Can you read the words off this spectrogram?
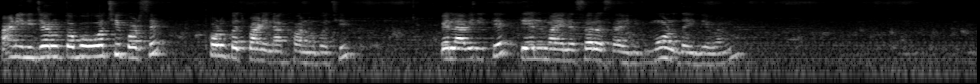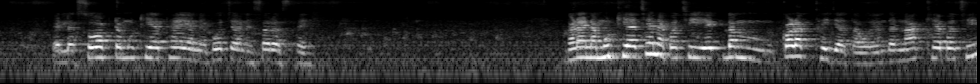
પાણીની જરૂર તો બહુ ઓછી પડશે, થોડુંક જ પાણી નાખવાનું પછી. પહેલાં આવી રીતે તેલમાં એને સરસ આવી રીતે મોણ દઈ દેવાનું. એટલે સોફ્ટ મુઠિયા થાય અને પોચાને સરસ થાય. ઘણાના મુઠિયા છે ને, પછી એકદમ કડક થઈ જતા હોય. અંદર નાખ્યા પછી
